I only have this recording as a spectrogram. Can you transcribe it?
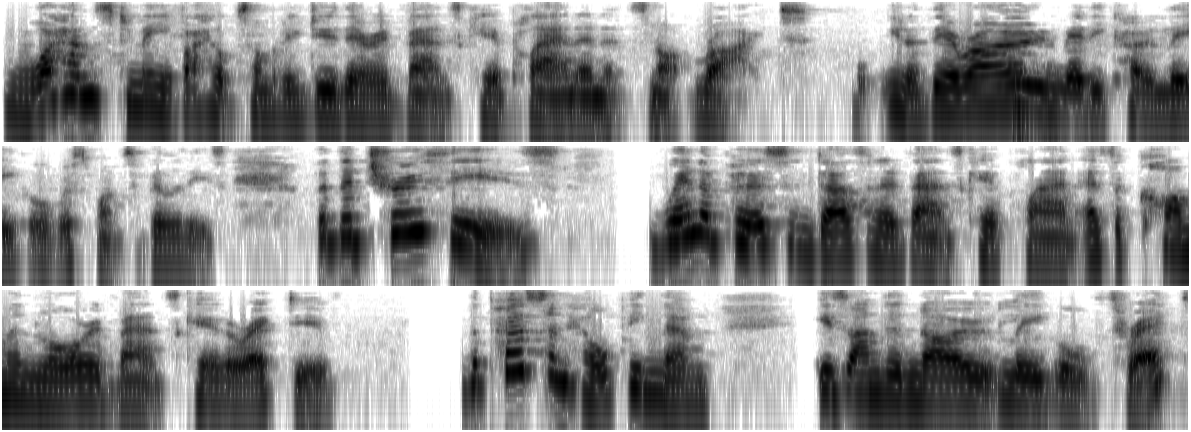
what happens to me if I help somebody do their advanced care plan and it's not right? You know, their own medico-legal responsibilities. But the truth is, when a person does an advanced care plan as a common law advanced care directive, the person helping them is under no legal threat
